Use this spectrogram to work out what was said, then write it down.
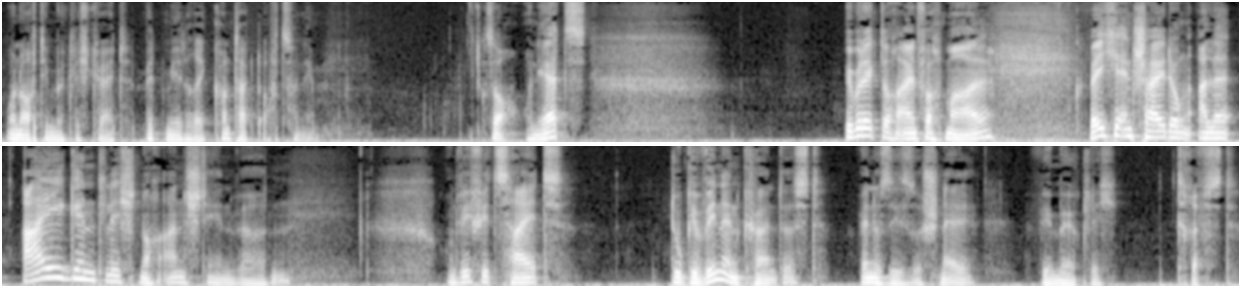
und auch die Möglichkeit, mit mir direkt Kontakt aufzunehmen. So, und jetzt überleg doch einfach mal, welche Entscheidungen alle eigentlich noch anstehen würden und wie viel Zeit du gewinnen könntest, wenn du sie so schnell wie möglich triffst.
